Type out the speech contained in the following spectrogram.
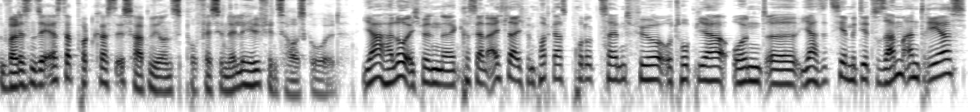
und weil das unser erster Podcast ist, haben wir uns professionelle Hilfe ins Haus geholt. Ja, hallo, ich bin äh, Christian Eichler, ich bin Podcast-Produzent für Utopia und äh, ja, sitze hier mit dir zusammen, Andreas.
